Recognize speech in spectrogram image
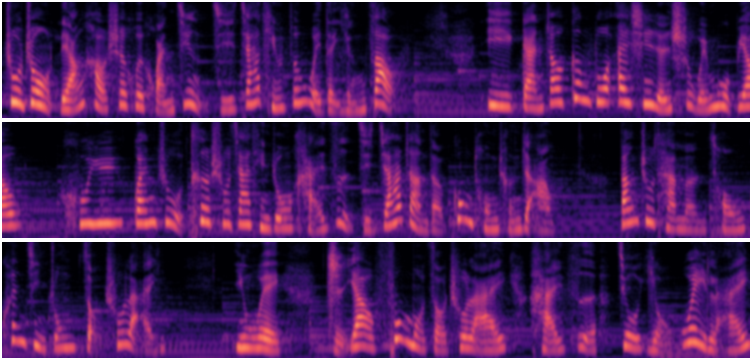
注重良好社会环境及家庭氛围的营造，以感召更多爱心人士为目标，呼吁关注特殊家庭中孩子及家长的共同成长，帮助他们从困境中走出来。因为只要父母走出来，孩子就有未来。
